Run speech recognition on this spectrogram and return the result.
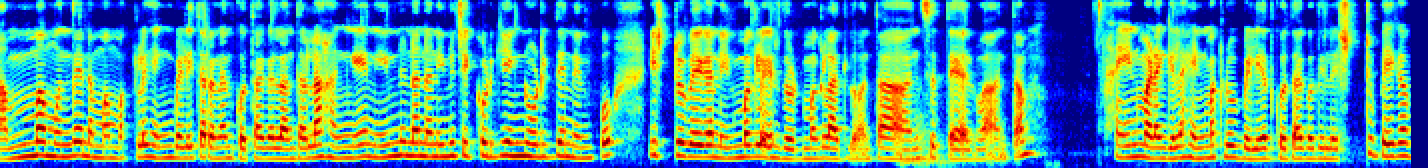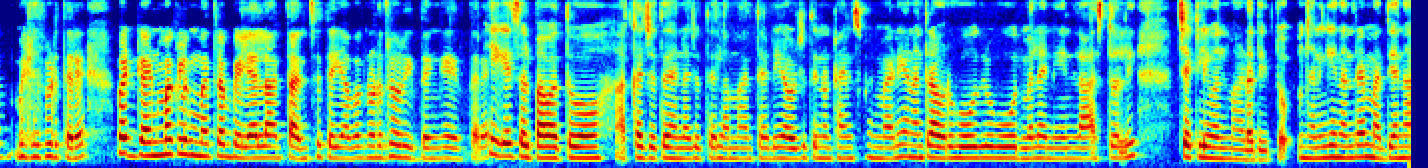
ನಮ್ಮ ಮುಂದೆ ನಮ್ಮ ಮಕ್ಕಳು ಹೆಂಗೆ ಬೆಳೀತಾರೆ ಅನ್ನೋದು ಗೊತ್ತಾಗಲ್ಲ. ಅಂತಾರಲ್ಲ ಹಾಗೆ, ನೀನು ನಾನು ನೀನು ಚಿಕ್ಕ ಹುಡುಗಿ ಹೆಂಗೆ ನೋಡಿದ್ದೆ ನೆನಪು? ಇಷ್ಟು ಬೇಗ ನಿನ್ನ ಮಗಳೇ ಎಷ್ಟು ದೊಡ್ಡ ಮಗಳಾದ್ಲು ಅಂತ ಅನಿಸುತ್ತೆ ಅಲ್ವಾ? ಅಂತ. ಏನು ಮಾಡೋಂಗಿಲ್ಲ, ಹೆಣ್ಮಕ್ಳು ಬೆಳೆಯೋದು ಗೊತ್ತಾಗೋದಿಲ್ಲ. ಎಷ್ಟು ಬೇಗ ಬೆಳೆದ್ಬಿಡ್ತಾರೆ ಬಟ್ ಗಂಡು ಮಕ್ಳಿಗೆ ಮಾತ್ರ ಬೆಳೆಯಲ್ಲ ಅಂತ ಅನಿಸುತ್ತೆ. ಯಾವಾಗ ನೋಡಿದ್ರು ಅವ್ರು ಇದ್ದಂಗೆ ಇರ್ತಾರೆ. ಹೀಗೆ ಸ್ವಲ್ಪ ಅವತ್ತು ಅಕ್ಕ ಜೊತೆ, ಅಣ್ಣ ಜೊತೆ ಎಲ್ಲ ಮಾತಾಡಿ, ಅವ್ರ ಜೊತೆನೂ ಟೈಮ್ ಸ್ಪೆಂಡ್ ಮಾಡಿ, ಆನಂತರ ಅವರು ಹೋದರು, ಹೋದ್ಮೇಲೆ ಇನ್ನೇನು ಲಾಸ್ಟಲ್ಲಿ ಚಕ್ಲಿ ಒಂದು ಮಾಡೋದಿತ್ತು. ನನಗೇನಂದರೆ ಮಧ್ಯಾಹ್ನ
